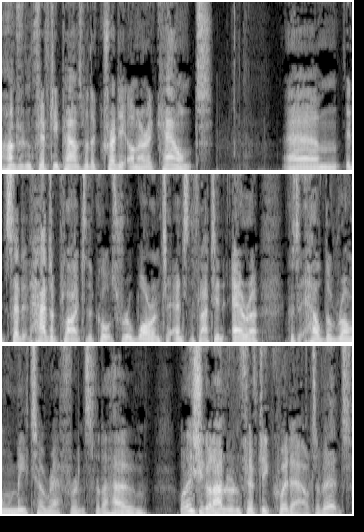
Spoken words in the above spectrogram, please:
£150 worth of credit on her account. Um, it said it had applied to the courts for a warrant to enter the flat in error because it held the wrong meter reference for the home. Well, at least you got 150 quid out of it.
